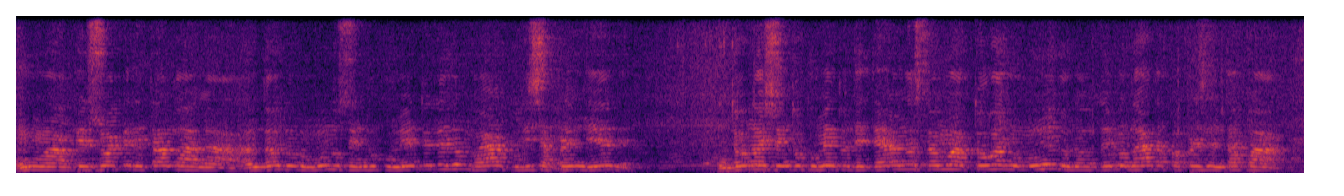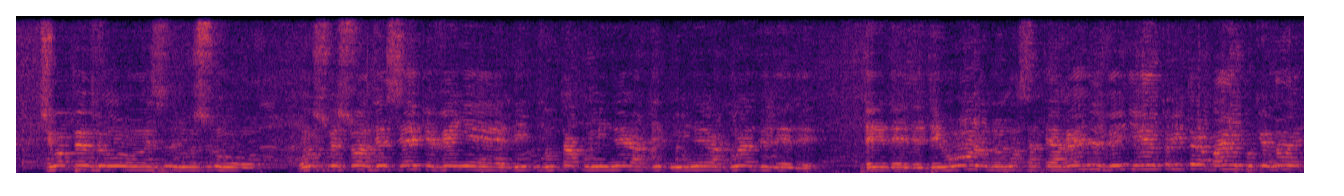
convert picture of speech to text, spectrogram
uma pessoa que está andando no mundo sem documento, ele não vai, a polícia prende ele. Então nós sem documento de terra, nós estamos à toa no mundo, não temos nada para apresentar para... Se uma pessoa, um- um- um- umas pessoas desse aí que vêm eh, lutar com mineradora de, de, de, de, de, ouro na nossa terra, eles vêm, entram e trabalham, porque nós,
